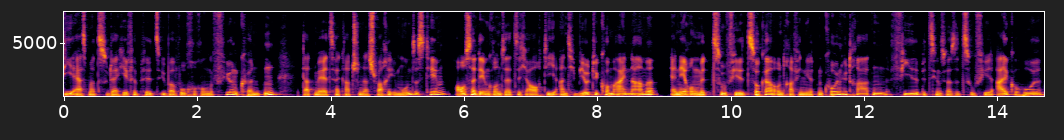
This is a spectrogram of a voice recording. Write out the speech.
die erstmal zu der Hefepilzüberwucherung führen könnten. Da hatten wir jetzt ja gerade schon das schwache Immunsystem. Außerdem grundsätzlich auch die Antibiotikumeinnahme, Ernährung mit zu viel Zucker und raffinierten Kohlenhydraten, viel bzw. zu viel Alkohol,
